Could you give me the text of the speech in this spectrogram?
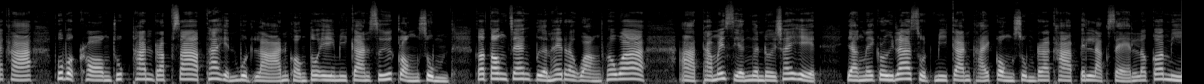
นะคะ ผู้ปกครองทุกท่านรับทราบ ถ้าเห็นบุตรหลานของตัวเองมีการซื้อกล่องสุ่ม ก็ต้องแจ้งเตือนให้ระวัง เพราะว่าอาจทำให้เสียเงินโดยใช่เหตุ อย่างในกรณีล่าสุดมีการขายกล่องสุ่มราคาเป็นหลักแสน แล้วก็มี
